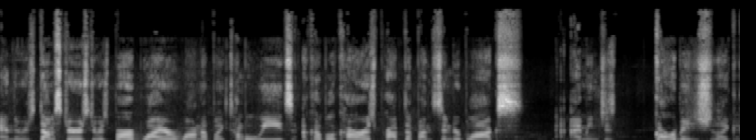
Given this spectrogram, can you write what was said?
And there was dumpsters, there was barbed wire wound up like tumbleweeds, a couple of cars propped up on cinder blocks. I mean, just garbage like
